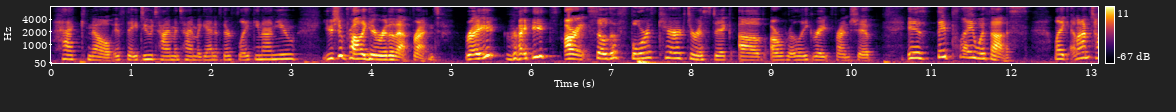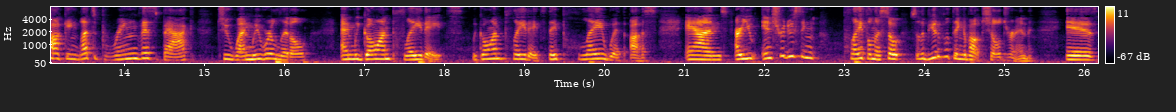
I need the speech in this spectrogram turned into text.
Heck no. If they do time and time again, if they're flaking on you, you should probably get rid of that friend. right? Right? All right, so the fourth characteristic of a really great friendship is they play with us. Like, and I'm talking, let's bring this back to when we were little and we go on play dates. We go on play dates. They play with us. And are you introducing playfulness? So so the beautiful thing about children is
